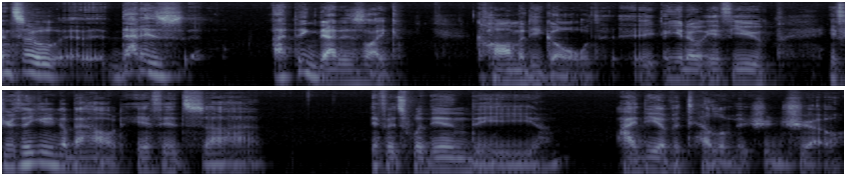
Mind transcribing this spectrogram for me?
And so uh, that is, I think that is like comedy gold. You know, if you if you're thinking about if it's uh, if it's within the idea of a television show,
